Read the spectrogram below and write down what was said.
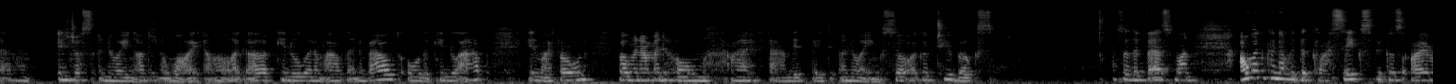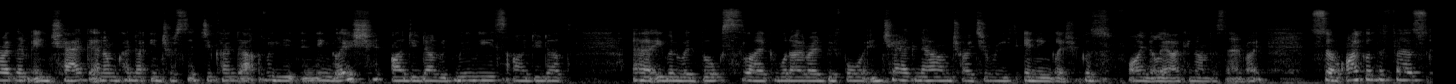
um, it's just annoying. I don't know why. Uh, like i have kindle when i'm out and about or the kindle app in my phone but when i'm at home i found it a bit annoying. So i got two books. So the first one i went kind of with the classics because i read them in czech and i'm kind of interested to kind of read it in english. I do that with movies. I do that uh, even with books like what I read before in Czech, now I'm trying to read in English because finally I can understand, right? So I got the first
